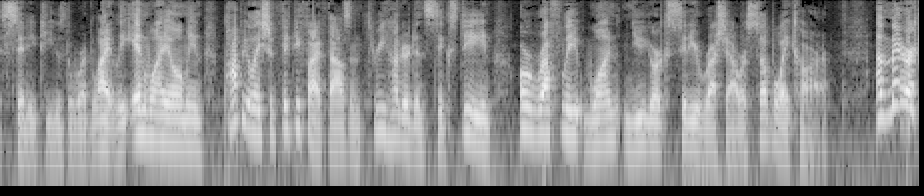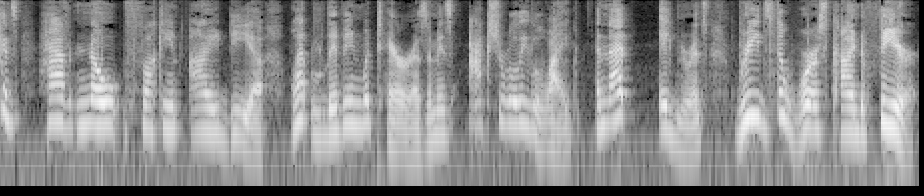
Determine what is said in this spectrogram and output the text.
city to use the word lightly, in Wyoming, population 55,316, or roughly one New York City rush hour subway car. Americans have no fucking idea what living with terrorism is actually like, and that ignorance breeds the worst kind of fear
